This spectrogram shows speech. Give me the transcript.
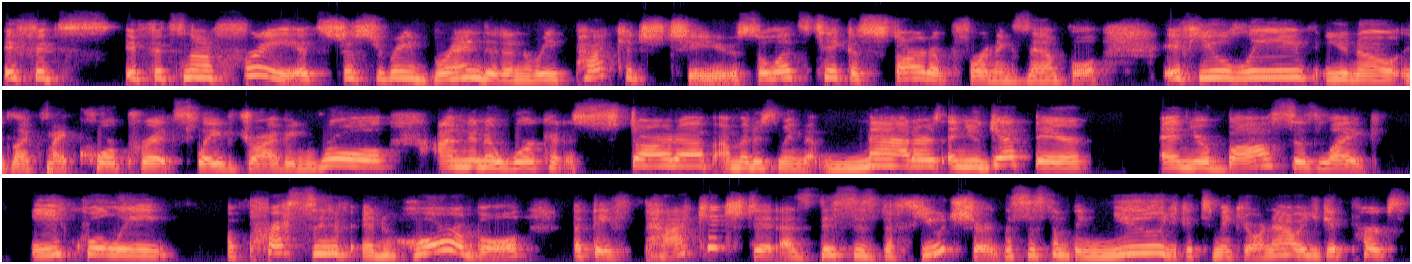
if it's if it's not free? It's just rebranded and repackaged to you. So, let's take a startup for an example. If you leave, you know, like my corporate slave driving role, I'm going to work at a startup. I'm going to do something that matters, and you get there, and your boss is like equally oppressive and horrible, but they've packaged it as this is the future. This is something new. You get to make your own hour. You get perks.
